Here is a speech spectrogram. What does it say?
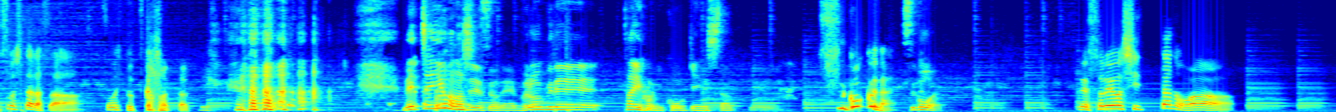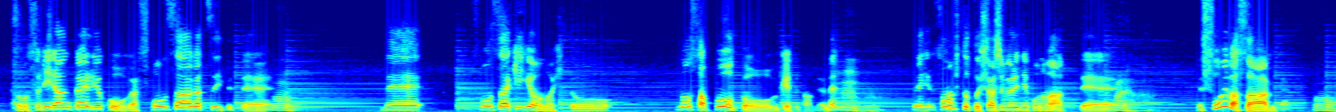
そしたらさ、その人捕まったっていう。めっちゃいい話ですよね。ブログで逮捕に貢献したっていう。すごくない？すごい。で、それを知ったのは、そのスリランカ旅行がスポンサーがついてて、うん。で、スポンサー企業の人のサポートを受けてたんだよねう。んうん。で、その人と久しぶりにこの前会って、はいはい。でそういえばさ、みたいな。うん。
